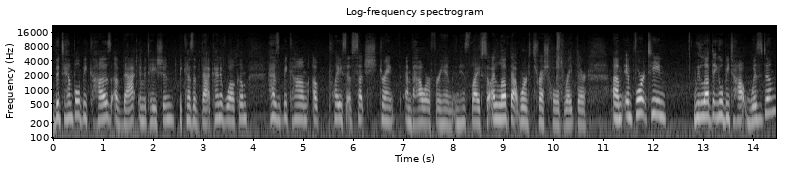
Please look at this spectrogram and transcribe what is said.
the temple, because of that invitation, because of that kind of welcome, has become a place of such strength and power for him in his life. So I love that word threshold right there. Um, in 14, we love that you'll be taught wisdom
